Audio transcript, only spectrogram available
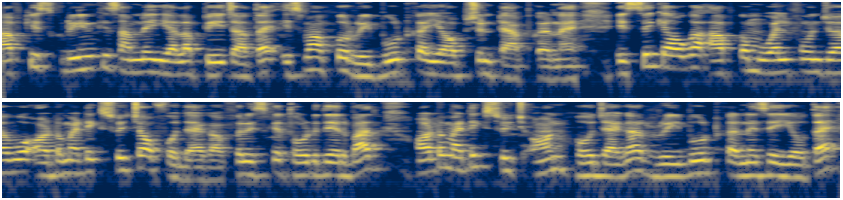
आपकी स्क्रीन के सामने ये वाला पेज आता है, इसमें आपको रिबूट का ये ऑप्शन टैप करना है। इससे क्या होगा, आपका मोबाइल फ़ोन जो है वो ऑटोमेटिक स्विच ऑफ़ हो जाएगा। फिर इसके थोड़ी देर बाद ऑटोमेटिक स्विच ऑन हो जाएगा। रिबूट करने से ये होता है।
